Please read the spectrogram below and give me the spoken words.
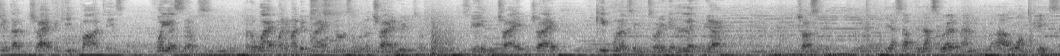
the and try to keep parties for yourselves. But the white man might do it right now, so we're gonna try and do it too. So you try try keep one of things so you get left behind. Trust me. Yes, after the last word, man. We're out one piece.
